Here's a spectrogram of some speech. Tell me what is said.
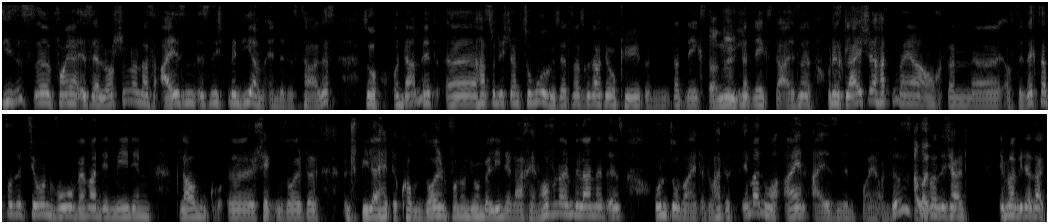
Dieses äh, Feuer ist erloschen und das Eisen ist nicht mehr dir am Ende des Tages. So, und damit äh, hast du dich dann zur Ruhe gesetzt und hast gesagt, ja, okay, dann das nächste. Dann nicht. Das nächste Eisen. Und das gleiche hatten wir ja auch dann äh, auf der Sechserposition, wo, wenn man den Medien Glauben äh, schenken sollte, ein Spieler hätte kommen sollen von Union Berlin, der nachher in Hoffenheim gelandet ist und so weiter. Du hattest immer nur ein Eisen im Feuer. Und das ist Aber- das, was ich halt immer wieder sage.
